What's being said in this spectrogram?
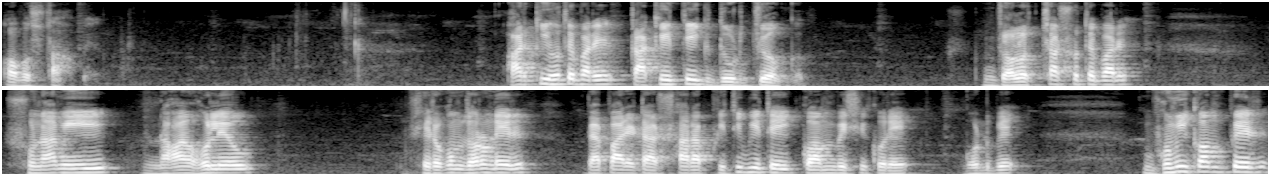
অবস্থা হবে। আর কি হতে পারে? প্রাকৃতিক দুর্যোগ। জলোচ্ছ্বাস হতে পারে। সুনামি না হলেও সেরকম ধরনের ব্যাপার এটা সারা পৃথিবীতেই কম বেশি করে ঘটবে। ভূমিকম্পের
